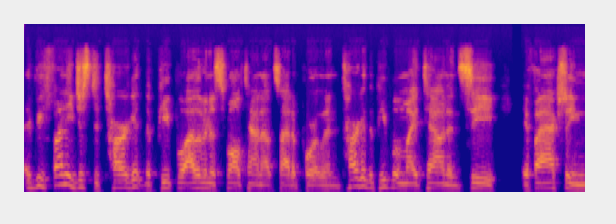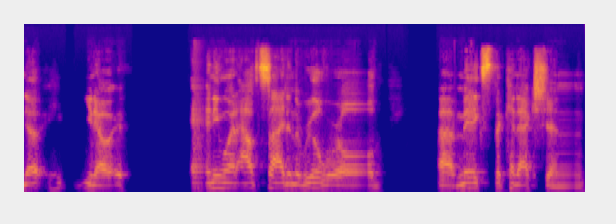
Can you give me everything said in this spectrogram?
it'd be funny just to target the people. I live in a small town outside of Portland. Target the people in my town and see if I actually know, you know, if anyone outside in the real world uh, makes the connection,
